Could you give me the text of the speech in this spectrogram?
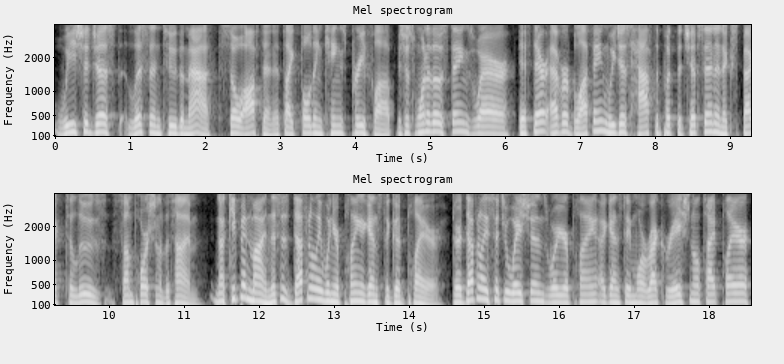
we should just listen to the math so often. It's like folding kings pre-flop. It's just one of those things where if they're ever bluffing, we just have to put the chips in and expect to lose some portion of the time. Now, keep in mind, this is definitely when you're playing against a good player. There are definitely situations where you're playing against a more recreational type player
